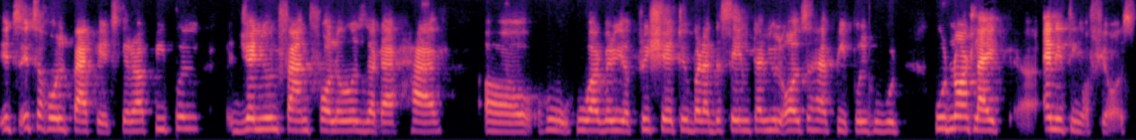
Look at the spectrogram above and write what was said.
it's it's a whole package there are people genuine fan followers that i have uh, who who are very appreciative but at the same time you'll also have people who would would not like uh, anything of yours.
